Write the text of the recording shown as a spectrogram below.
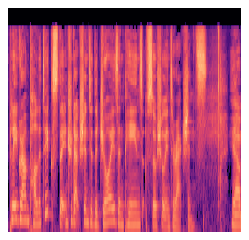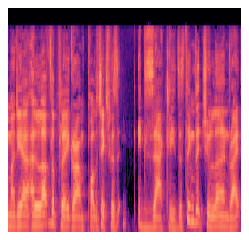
playground politics, the introduction to the joys and pains of social interactions. Yeah, Madiha, I love the playground politics because Exactly. The thing that you learn, right?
